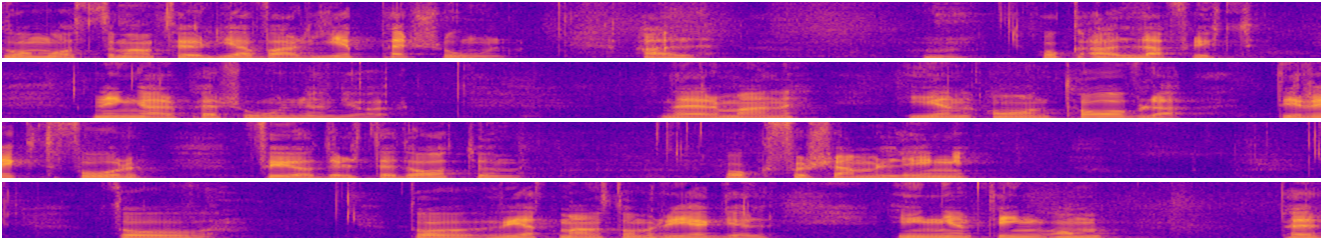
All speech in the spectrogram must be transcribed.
Då måste man följa varje person. All, mm. och alla flyttningar personen gör. När man i en antavla direkt får födelsedatum och församling så, så vet man som regel ingenting om per,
